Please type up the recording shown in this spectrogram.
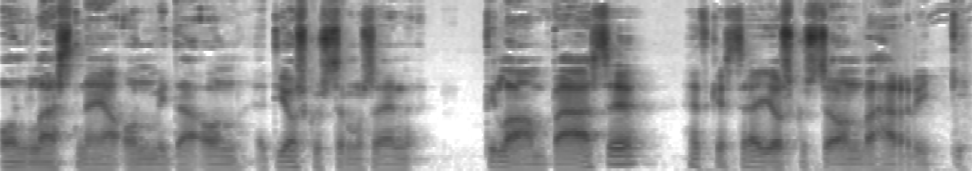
on läsnä ja on mitä on. Että joskus semmoiseen tilaan pääsee hetkessä ja joskus se on vähän rikki.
